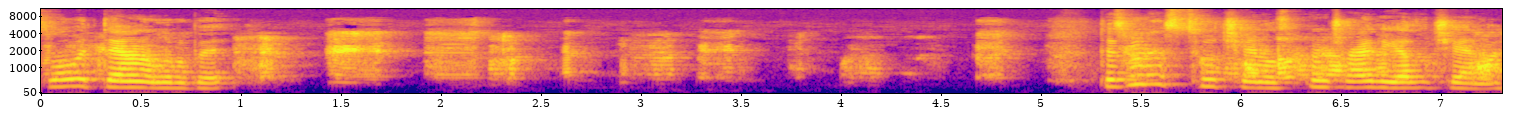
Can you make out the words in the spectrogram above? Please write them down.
Slow it down a little bit. This one has two channels. I'm gonna try the other channel.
